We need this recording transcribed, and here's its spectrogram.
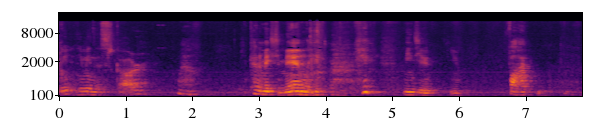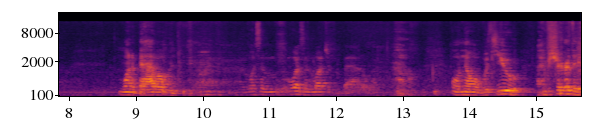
you, you mean the scar? Well, it kind of makes you manly. means you you fought, won a battle, and It wasn't, it wasn't much of a battle. Oh. Oh no, with you, I'm sure they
